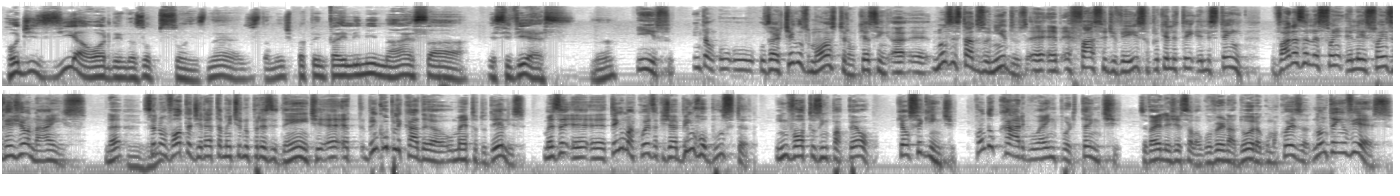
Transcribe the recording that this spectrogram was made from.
rodizia a ordem das opções, né, justamente para tentar eliminar essa, esse viés. Né? Isso. Então, o, o, os artigos mostram que, assim, é, nos Estados Unidos é, é, é, fácil de ver isso porque ele tem, eles têm várias eleições, eleições regionais. Né? Uhum. Você não vota diretamente no presidente. É, é bem complicado é, o método deles, mas é, é, tem uma coisa que já é bem robusta em votos em papel, que é o seguinte: quando o cargo é importante, você vai eleger, sei lá, o governador, alguma coisa, não tem o viés.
